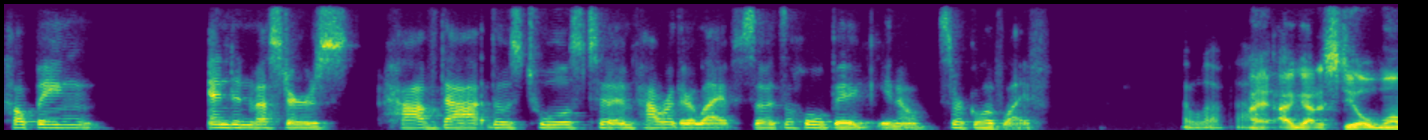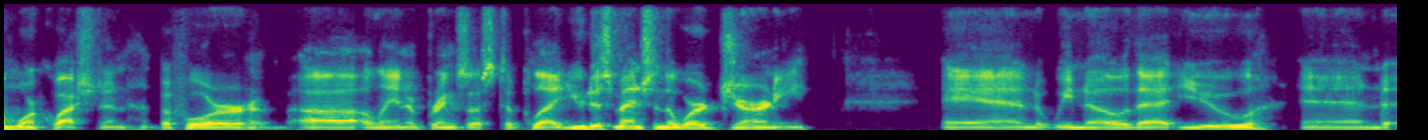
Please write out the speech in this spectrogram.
helping end investors have that those tools to empower their lives so it's a whole big you know circle of life I love that. I, I got to steal one more question before uh, Elena brings us to play. You just mentioned the word journey, and we know that you and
